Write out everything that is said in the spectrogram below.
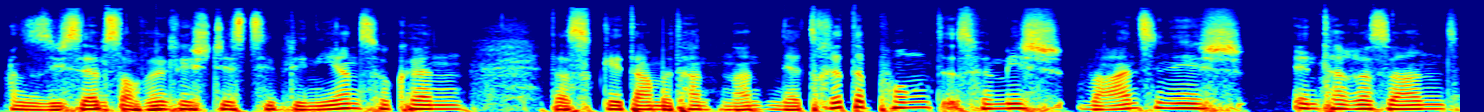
Also sich selbst auch wirklich disziplinieren zu können. Das geht damit Hand in Hand. Und der dritte Punkt ist für mich wahnsinnig interessant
